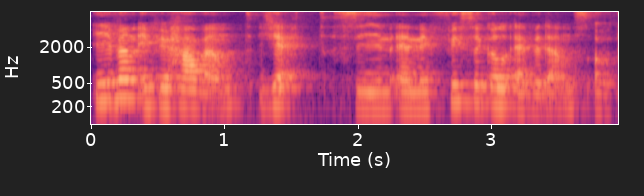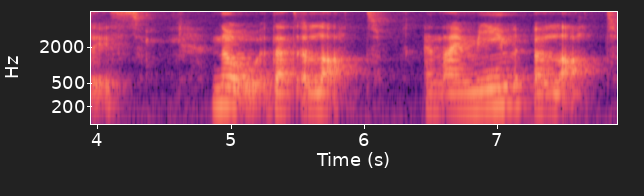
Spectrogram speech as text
even if you haven't yet seen any physical evidence of this. Know that a lot, and I mean a lot,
